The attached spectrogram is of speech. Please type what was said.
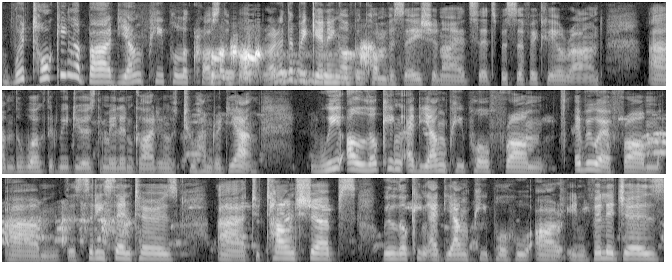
we're talking about young people across the board. Right at the beginning of the conversation, I had said specifically around um, the work that we do as the Mail and Guardian with 200 Young. We are looking at young people from everywhere from um, the city centers uh, to townships. We're looking at young people who are in villages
